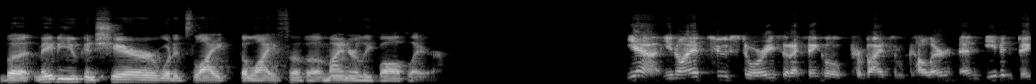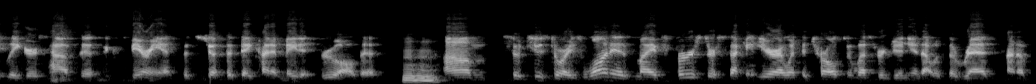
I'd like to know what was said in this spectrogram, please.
but maybe you can share what it's like the life of a minor league ball player. Yeah, you know, I have two stories that I think will provide some color, and even big leaguers have this experience. It's just that they kind of made it through all this. Mm-hmm. Um, so, two stories. One is my first or second year, I went to Charleston, West Virginia. That was the Reds kind of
